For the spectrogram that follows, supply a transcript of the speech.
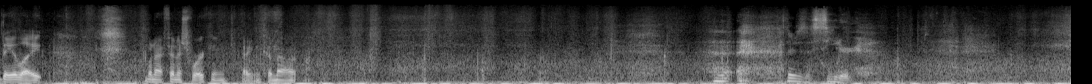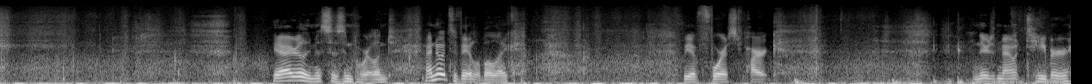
daylight, when I finish working, I can come out. There's a cedar. Yeah, I really miss this in Portland. I know it's available, like, we have Forest Park, and there's Mount Tabor,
